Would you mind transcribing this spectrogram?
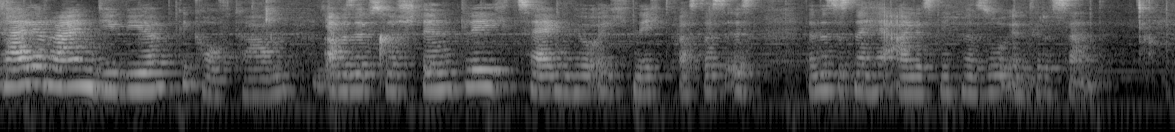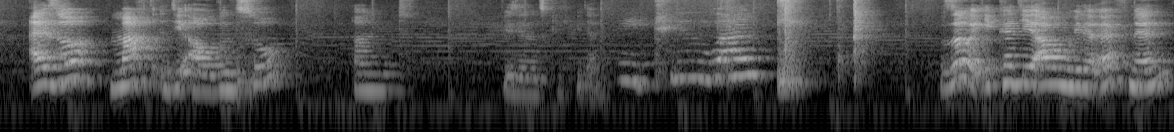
Teile rein, die wir gekauft haben. Aber selbstverständlich zeigen wir euch nicht, was das ist. Dann ist es nachher alles nicht mehr so interessant. Also macht die Augen zu und wir sehen uns gleich wieder. Three, two, one. So, ihr könnt die Augen wieder öffnen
